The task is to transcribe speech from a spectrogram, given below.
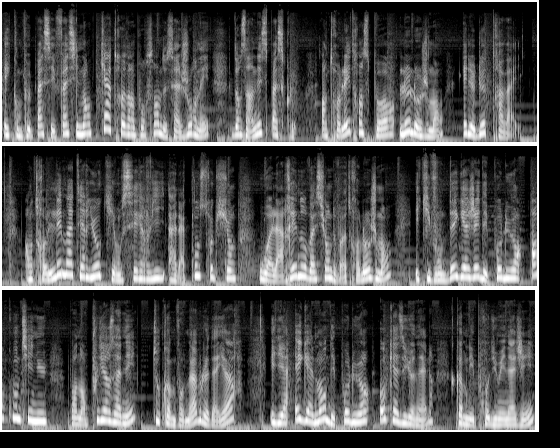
et qu'on peut passer facilement 80% de sa journée dans un espace clos, entre les transports, le logement et le lieu de travail entre les matériaux qui ont servi à la construction ou à la rénovation de votre logement et qui vont dégager des polluants en continu pendant plusieurs années, tout comme vos meubles d'ailleurs, il y a également des polluants occasionnels comme les produits ménagers,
